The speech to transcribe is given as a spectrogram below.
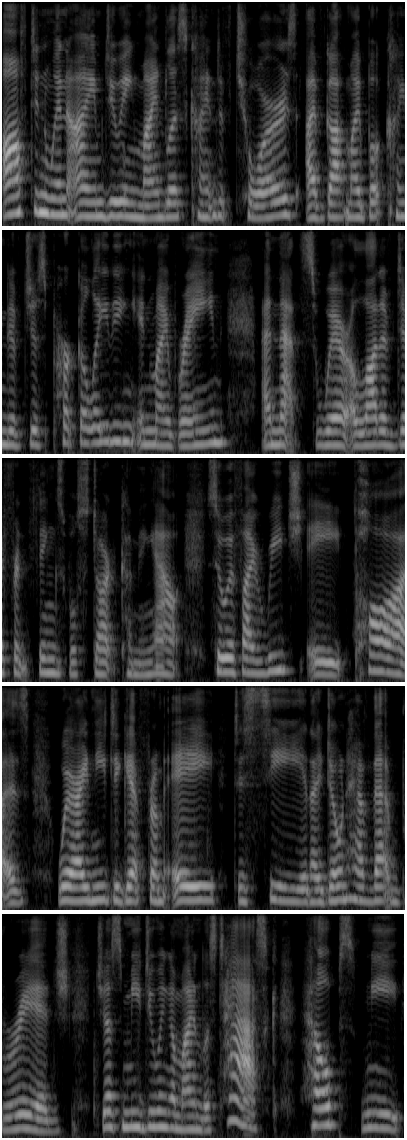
often when I am doing mindless kind of chores, I've got my book kind of just percolating in my brain, and that's where a lot of different things will start coming out. So if I reach a pause where I need to get from A to C and I don't have that bridge, just me doing a mindless task helps me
